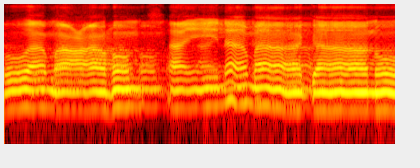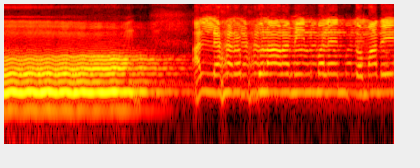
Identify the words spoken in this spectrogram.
هو معهم أينما كانوا আল্লাহ রাব্বুল আলামিন বলেন, তোমাদের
